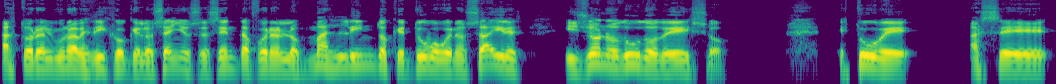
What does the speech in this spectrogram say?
Astor alguna vez dijo que los años 60 fueron los más lindos que tuvo Buenos Aires y yo no dudo de eso. Estuve hace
